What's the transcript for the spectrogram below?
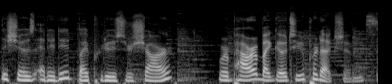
The show's edited by producer Shar. We're powered by GoTo Productions.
